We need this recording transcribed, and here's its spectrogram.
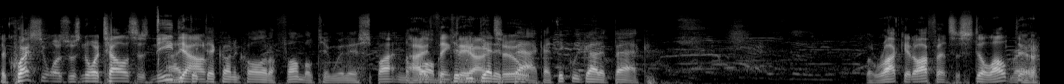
The question was, was Nortellis' knee I down? I think they're going to call it a fumble, Tim, where they're spotting the I ball. think but did we get too. it back? I think we got it back. The Rocket offense is still out Right. there.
